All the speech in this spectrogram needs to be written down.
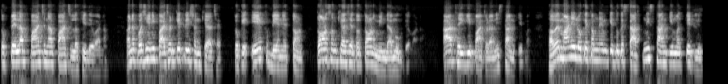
તો પહેલા પાંચ ના પાંચ લખી દેવાના. અને પછી એની પાછળ કેટલી સંખ્યા છે? તો કે એક, બે ને ત્રણ. ત્રણ સંખ્યા છે તો ત્રણ મીંડા મૂક દેવાના. આ થઈ ગઈ પાંચડાની સ્થાન કિંમત. હવે માની લો કે તમને એમ કીધું કે સાતની સ્થાન કિંમત કેટલી?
